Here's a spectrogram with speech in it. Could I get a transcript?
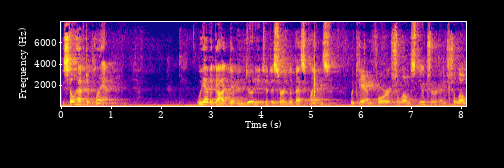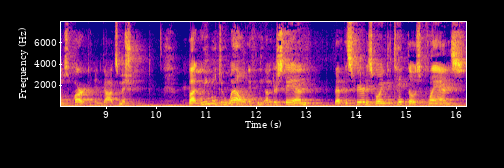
We still have to plan. We have a God given duty to discern the best plans we can for Shalom's future and Shalom's part in God's mission. But we will do well if we understand that the Spirit is going to take those plans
